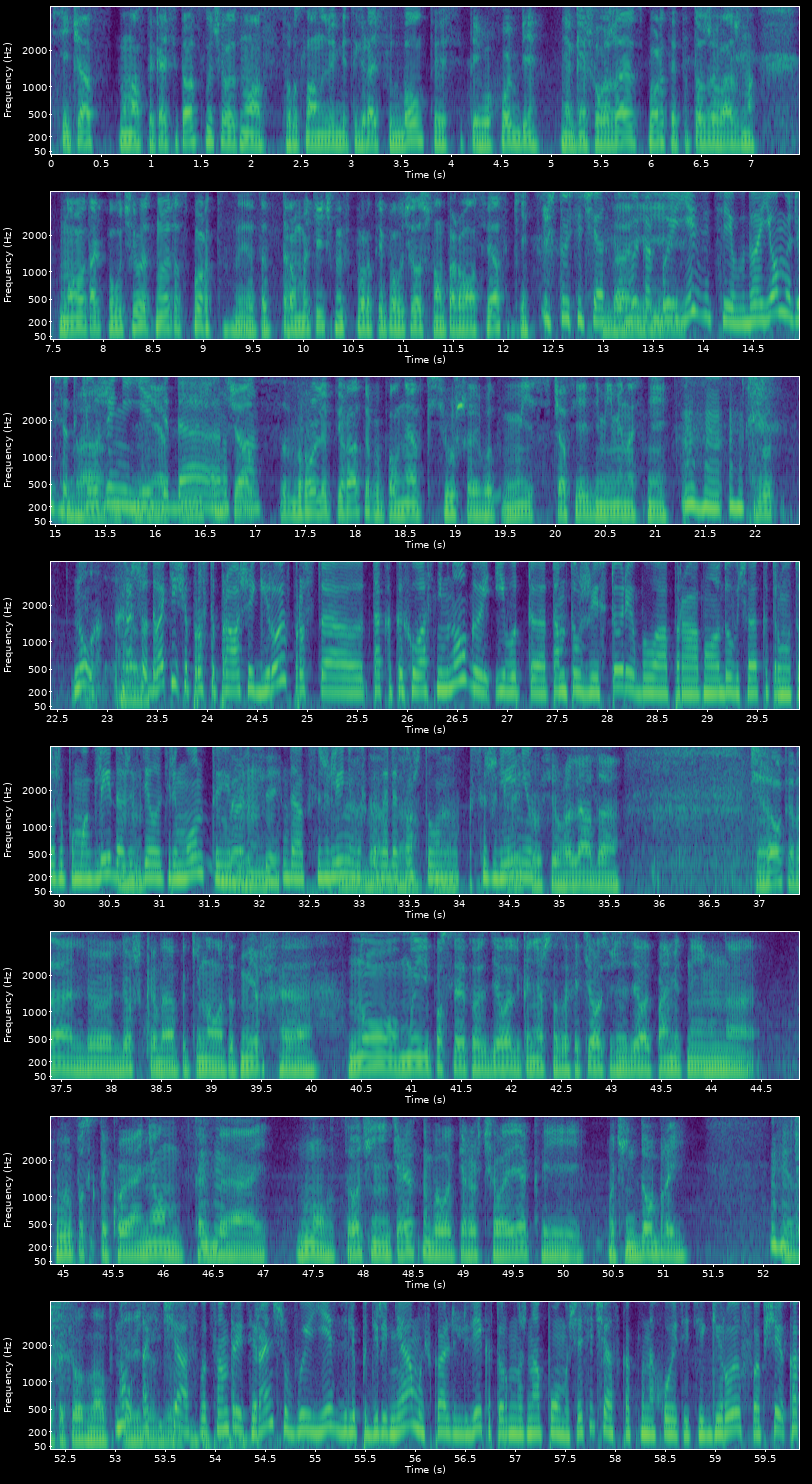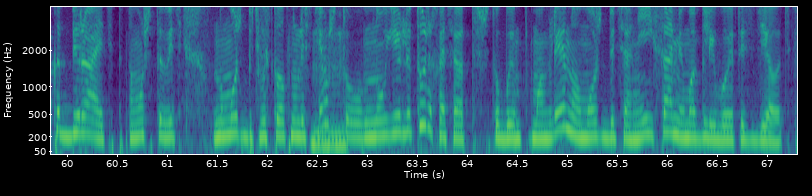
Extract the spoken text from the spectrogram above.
Сейчас у нас такая ситуация случилась, ну, у нас Руслан любит играть в футбол, то есть это его хобби. Я, конечно, уважаю спорт, это тоже важно. Но так получилось, ну, это спорт, это травматичный спорт, и получилось, что он порвал связки. И что сейчас? Да, Вы как и- бы ездите вдвоем или все-таки Да, уже не ездит, нет, да, и Руслан? сейчас в роли оператора выполняет Ксюша. и Вот мы сейчас ездим именно с ней. И вот Ну, хорошо, давайте еще просто про ваших героев, просто так как их у вас немного, и вот э, там тоже история была про молодого человека, которому вы тоже помогли даже сделать ремонт. И, Да, Алексей. Да, к сожалению, Да, вы сказали да, о том, да, что он, да. к сожалению... 3 февраля, да. Очень жалко, да, Лешка, да, покинул этот мир. Э, Но мы после этого сделали, конечно, захотелось очень сделать памятный именно выпуск такой о нем, как бы, а, ну, это очень интересный был, во-первых, человек и очень добрый. Мне захотелось, да, вот такое Ну, видео а сделать. сейчас, вот смотрите, раньше вы ездили по деревням, искали людей, которым нужна помощь. А сейчас как вы находите этих героев? Вообще, как отбираете? Потому что ведь, ну, может быть, вы столкнулись с тем, что многие люди тоже хотят, чтобы им помогли, но, может быть, они и сами могли бы это сделать.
